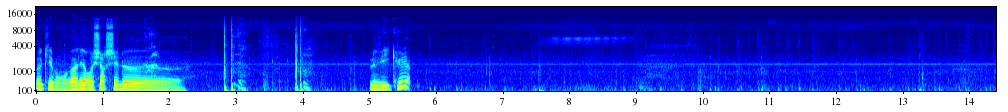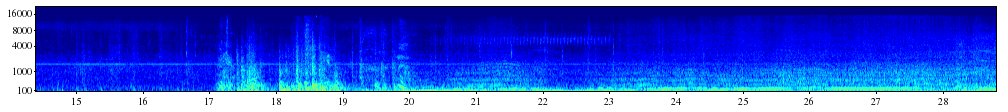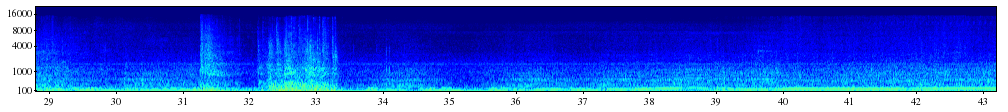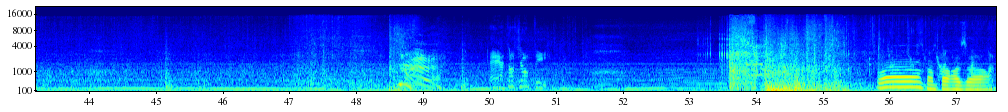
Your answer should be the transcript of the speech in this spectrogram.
Ok, bon, on va aller rechercher le... Le véhicule. Hé, attention, petit Ouais comme par hasard.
